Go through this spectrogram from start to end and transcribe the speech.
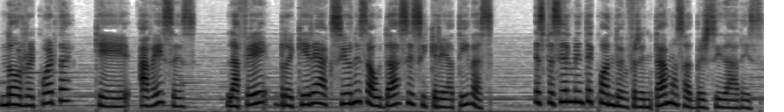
Nos recuerda que a veces la fe requiere acciones audaces y creativas, especialmente cuando enfrentamos adversidades.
